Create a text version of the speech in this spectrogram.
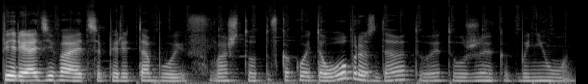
переодевается перед тобой во что-то, в какой-то образ, да, то это уже как бы не он.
